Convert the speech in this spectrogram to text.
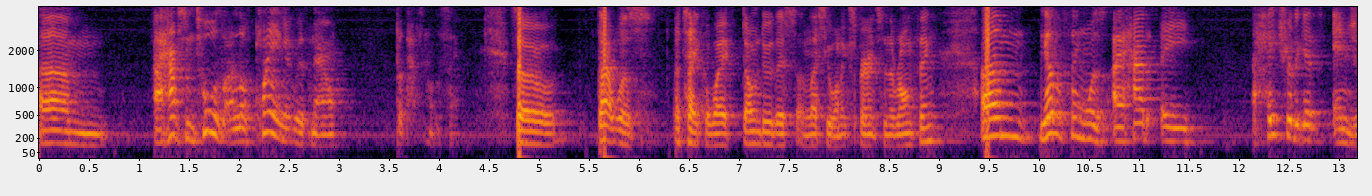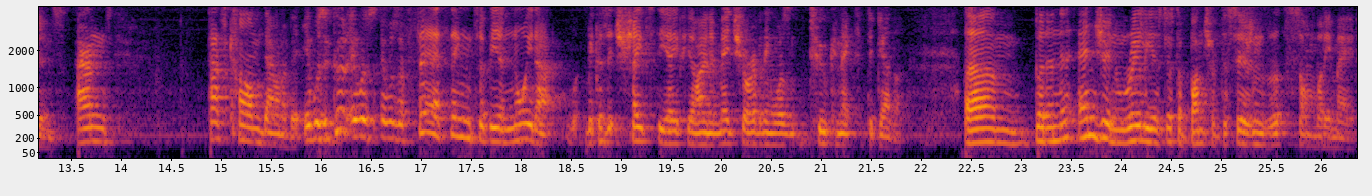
Um, I have some tools I love playing it with now, but that's not the same. So that was a takeaway. Don't do this unless you want experience in the wrong thing. Um, the other thing was I had a, a hatred against engines, and that's calmed down a bit. It was a good, it was, it was a fair thing to be annoyed at because it shaped the API and it made sure everything wasn't too connected together. Um, but an engine really is just a bunch of decisions that somebody made,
